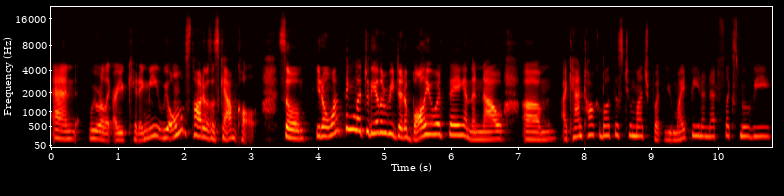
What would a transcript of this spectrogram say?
And we were like, "Are you kidding me?" We almost thought it was a scam call. So you know, one thing led to the other. We did a Bollywood thing, and then now um, I can't talk about this too much, but we might be in a Netflix movie.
